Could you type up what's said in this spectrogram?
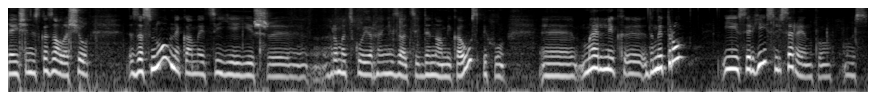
Я ще не сказала, що засновниками цієї ж е, громадської організації Динаміка успіху е, Мельник Дмитро і Сергій Слісаренко. Ось.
